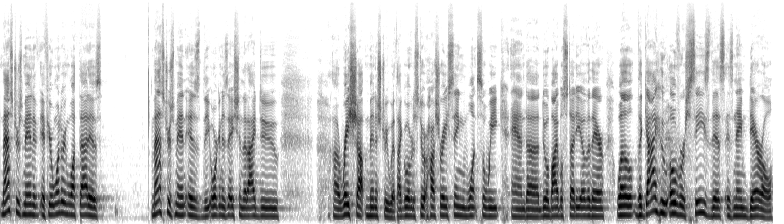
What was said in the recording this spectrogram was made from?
Masters Men, if, if you're wondering what that is, Masters Men is the organization that I do uh, race shop ministry with. I go over to Stewart-Haas Racing once a week and uh, do a Bible study over there. Well, the guy who oversees this is named Daryl,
